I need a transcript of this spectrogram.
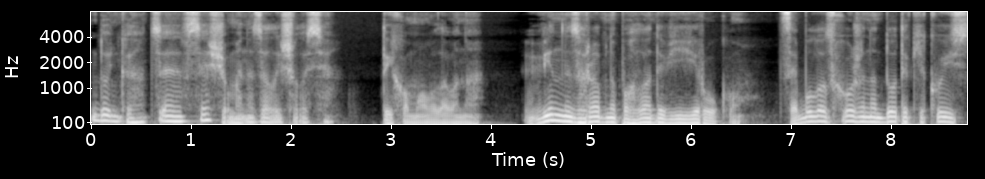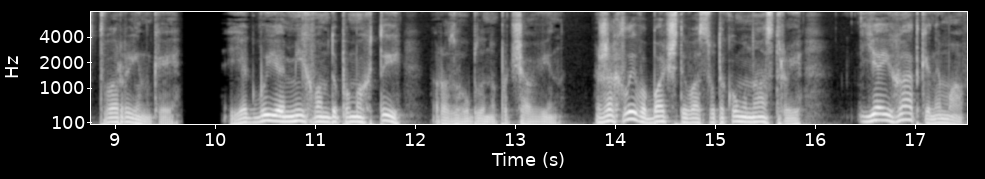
Донька, це все, що в мене залишилося, тихо мовила вона. Він незграбно погладив її руку. Це було схоже на дотик якоїсь тваринки. Якби я міг вам допомогти, розгублено почав він. Жахливо бачити вас у такому настрої. Я й гадки не мав.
